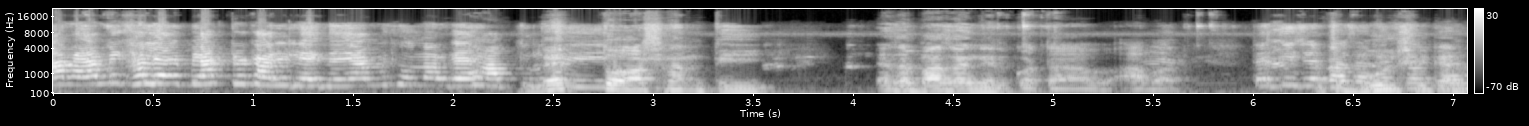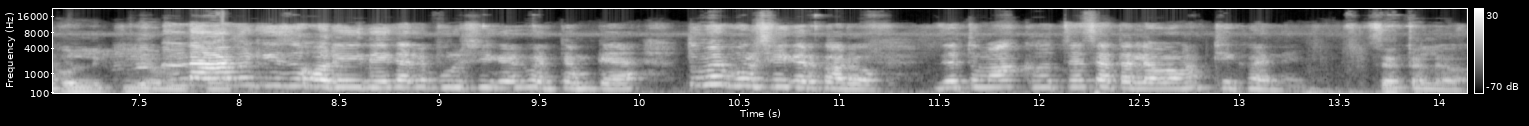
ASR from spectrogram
আমি আমি খালি এই ব্যাগটা কাড়ি লাই নাই আমি কি ওনার গায়ে হাত তুলছি? দেখতো অশান্তি। এটা বাজানের কথা আবার। তা আচ্ছা, ভুল স্বীকার করলে কি হবে? না আমি কিছু করিই নাই তাহলে ভুল স্বীকার করতাম কে? তুমি ভুল স্বীকার করো যে তোমাকে হচ্ছে চেতালে আমার ঠিক হয় নাই। লেওয়া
